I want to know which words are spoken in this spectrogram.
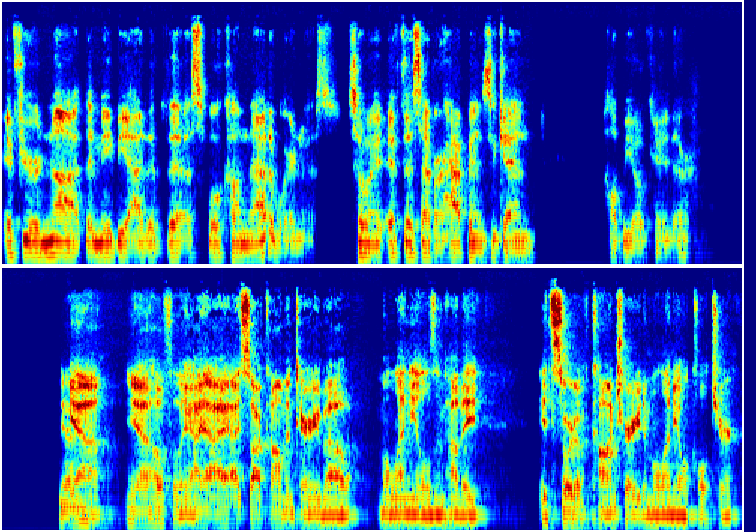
if you're not, then maybe out of this will come that awareness. So if this ever happens again, I'll be okay there. Yeah, Yeah. yeah. hopefully, I, I I saw commentary about millennials and how they it's sort of contrary to millennial culture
